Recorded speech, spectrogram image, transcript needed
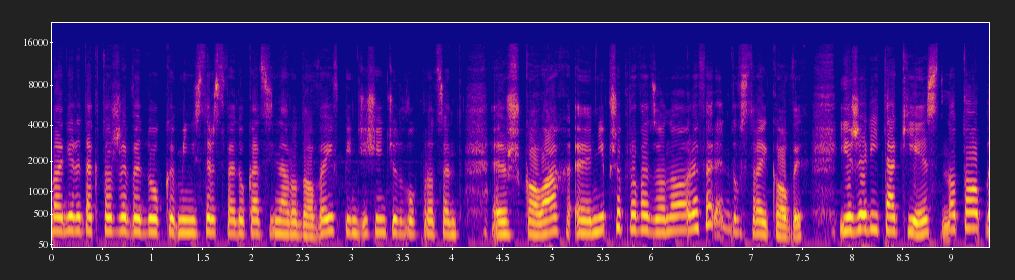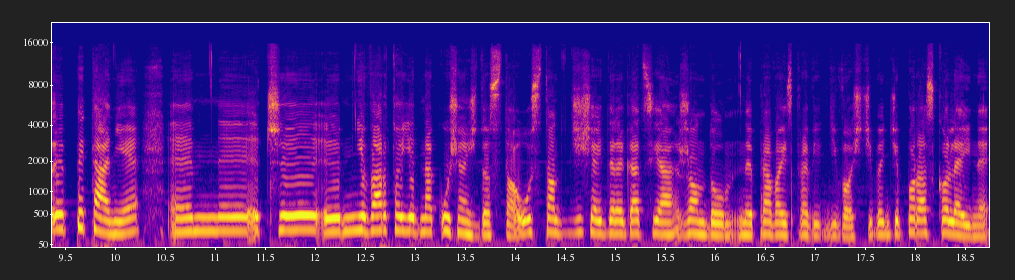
panie redaktorze, według Ministerstwa Edukacji Narodowej w 52% szkołach e, nie przeprowadzono referendów strajkowych. Jeżeli tak jest, no to e, pytanie, e, czy e, nie warto jednak usiąść do stołu, stąd dzisiaj delegacja rządu e, Prawa i Sprawiedliwości będzie po raz kolejny e,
